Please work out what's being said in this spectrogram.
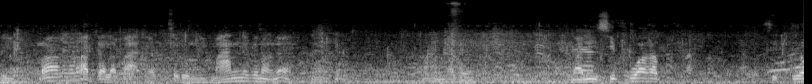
นี่บ้าจะละบาทครับสะดุ้งมันเลยพี่น้องเด้อนะมันครับผมมานี่สิบกัวครับสิบกัว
